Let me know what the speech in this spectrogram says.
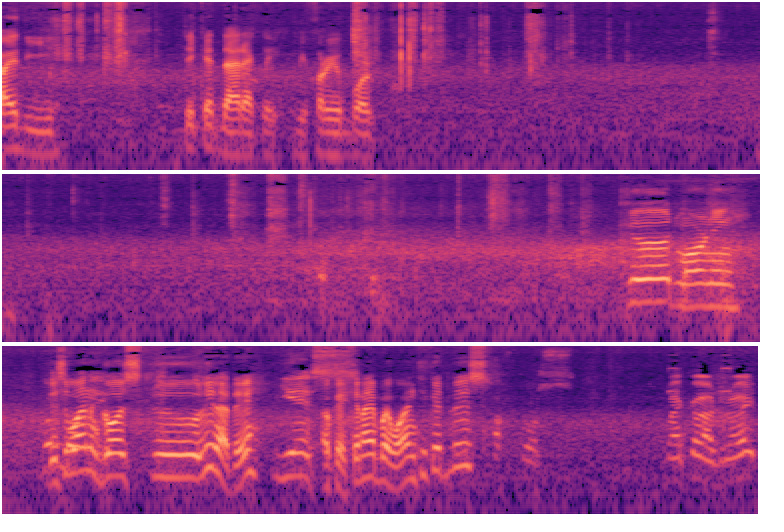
buy the ticket directly before you board. Good morning. This one goes to Linate? Eh? Yes. Okay, can I buy one ticket, please? Of course. By card, right?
